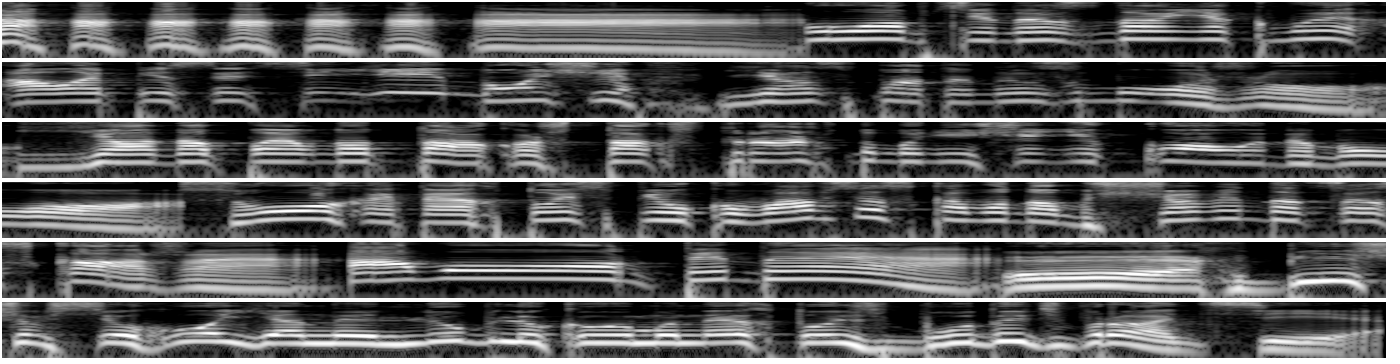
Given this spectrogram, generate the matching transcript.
Ха-ха-ха-ха-ха-ха. Хлопці, не знаю, як ви, але після цієї ночі я спати не зможу. Я напевно також так страшно мені ще ніколи не було. Слухайте, а хтось спілкувався з Кавуном? Що він на це скаже? Кавун, ти де? Ех, більше всього я не люблю, коли мене хтось будить вранці.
